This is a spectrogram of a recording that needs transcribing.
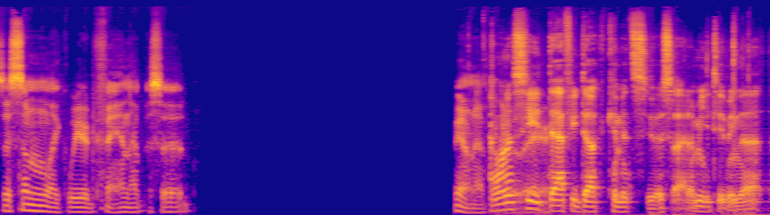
Is this some like weird fan episode? We don't have. To I want to see there. Daffy Duck commit suicide. I'm YouTubing that.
